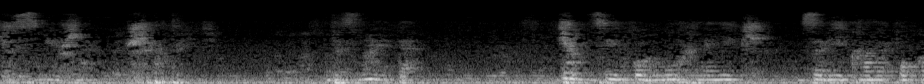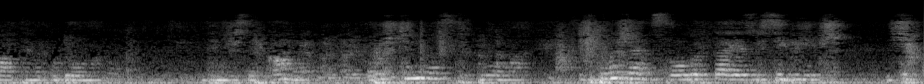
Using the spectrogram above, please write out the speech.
що сніжне шепотить. Ви знаєте, як дзвінко глухне ніч за вікнами окатами удома, де між зірками розчинилась вдома, і блаженство огортає з усіх віч, як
